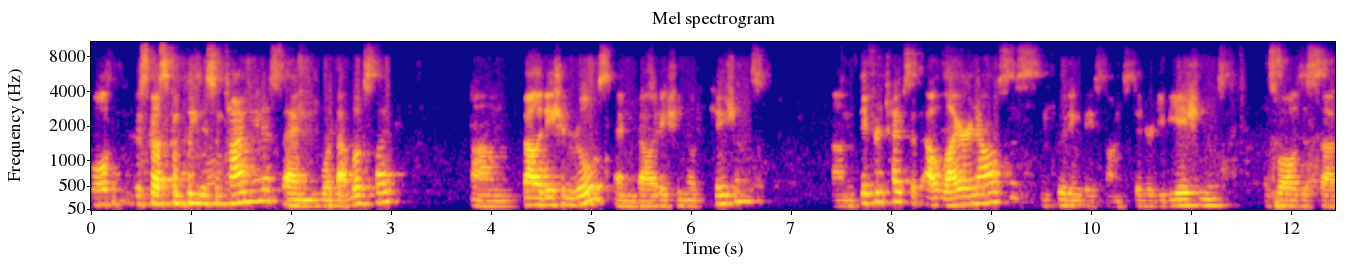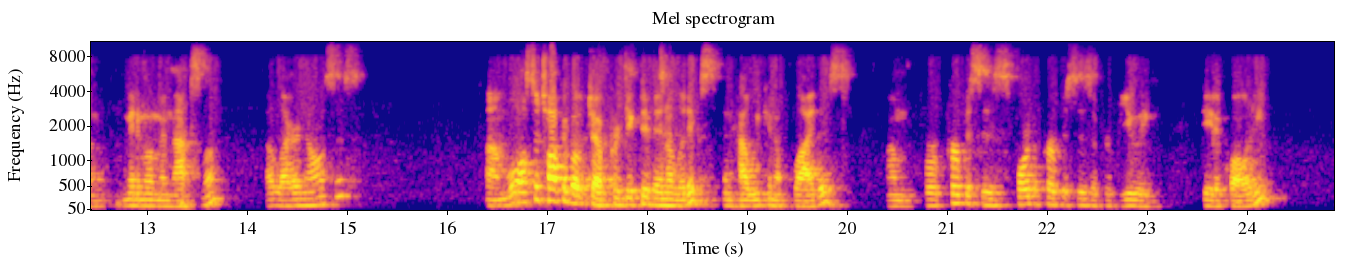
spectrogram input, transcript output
we'll discuss completeness and timeliness and what that looks like, um, validation rules and validation notifications, um, different types of outlier analysis, including based on standard deviations, as well as this um, minimum and maximum outlier analysis. Um, we'll also talk about uh, predictive analytics and how we can apply this um, for purposes, for the purposes of reviewing data quality.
